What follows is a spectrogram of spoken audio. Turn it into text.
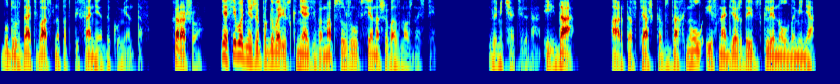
буду ждать вас на подписание документов». «Хорошо. Я сегодня же поговорю с Князевым, обсужу все наши возможности». «Замечательно. И да, Артов тяжко вздохнул и с надеждой взглянул на меня.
